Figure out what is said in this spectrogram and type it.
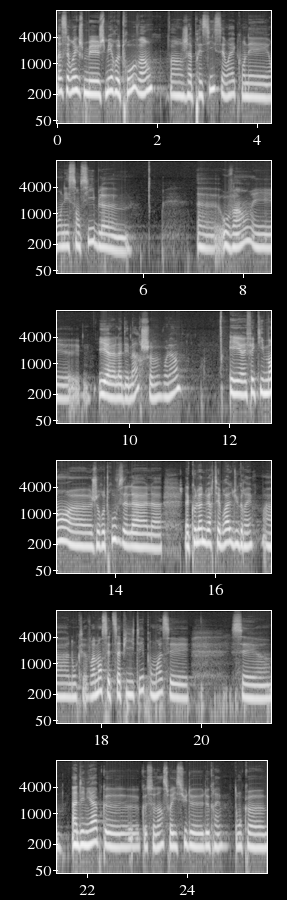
Ben, c'est vrai que je m'y retrouve. Hein. Enfin, J'apprécie, c'est vrai qu'on est, on est sensible au vin et, à la démarche. Voilà. Et effectivement, je retrouve la, colonne vertébrale du grès. donc vraiment, cette sapidité, pour moi, c'est euh, indéniable que, ce vin soit issu de, de grès. Donc, euh,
